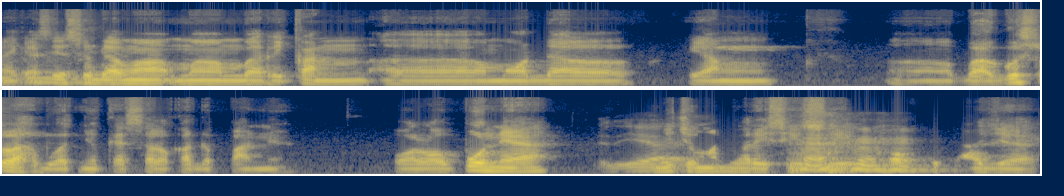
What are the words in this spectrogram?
Ashley Hmm. sudah me- memberikan eh, modal yang eh, bagus lah buat Newcastle ke depannya. Walaupun ya Iya. ini cuma dari sisi aja.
